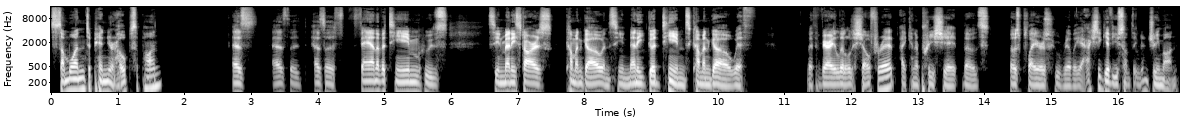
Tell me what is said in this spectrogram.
someone to pin your hopes upon as as a as a fan of a team who's seen many stars come and go and seen many good teams come and go with with very little to show for it i can appreciate those those players who really actually give you something to dream on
